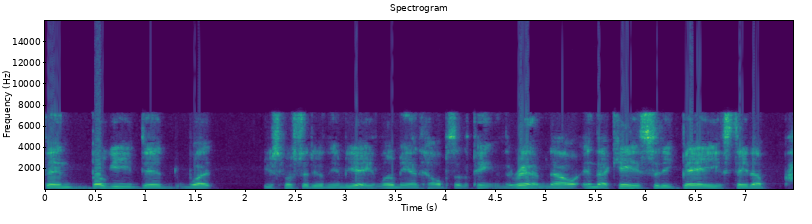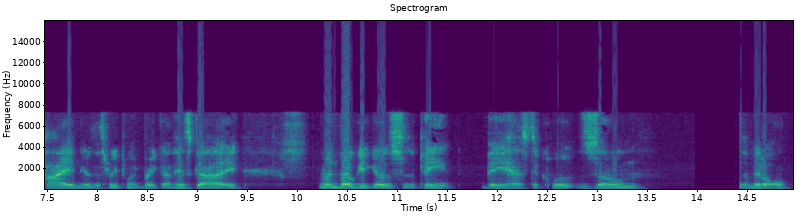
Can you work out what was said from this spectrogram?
then Bogey did what you're supposed to do in the NBA. Low man helps at the paint and the rim. Now, in that case, Saddiq Bey stayed up high near the three point break on his guy. When Bogey goes to the paint, Bey has to quote zone the middle.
